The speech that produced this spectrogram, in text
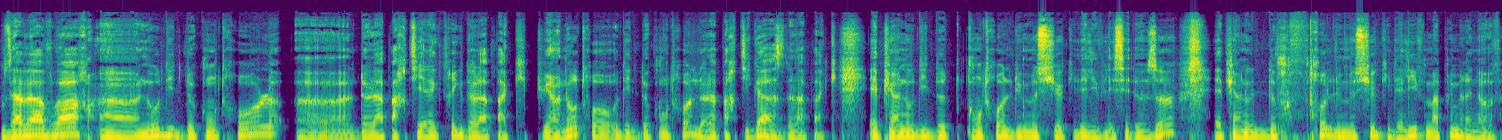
Vous avez avoir un audit de contrôle euh, de la partie électrique de la PAC, puis un autre audit de contrôle de la partie gaz de la PAC, et puis un audit de contrôle du monsieur qui délivre les C2E, et puis un audit de contrôle du monsieur qui délivre ma prime rénov.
